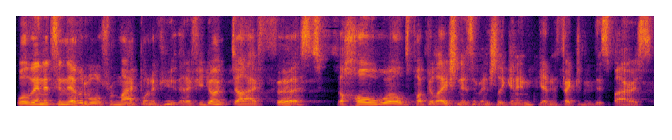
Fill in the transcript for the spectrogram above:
well, then it's inevitable from my point of view that if you don't die first, the whole world's population is eventually going to get infected with this virus.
